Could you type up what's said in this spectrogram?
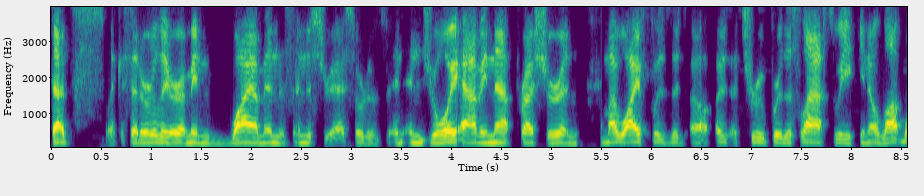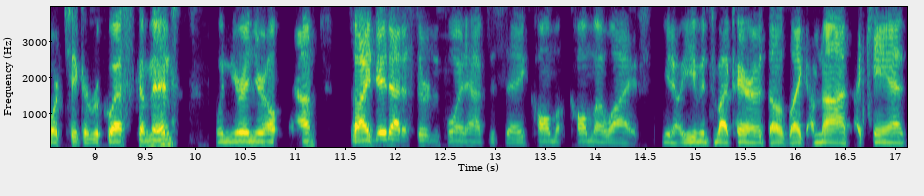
that's like I said earlier. I mean, why I'm in this industry. I sort of enjoy having that pressure. And my wife was a, a, a trooper this last week. You know, a lot more ticket requests come in when you're in your hometown. So I did at a certain point have to say, call my, call my wife. You know, even to my parents, I was like, I'm not, I can't,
